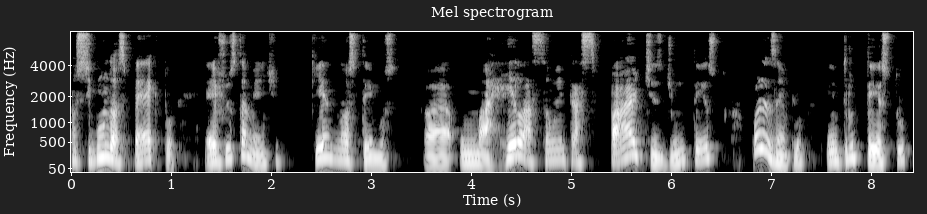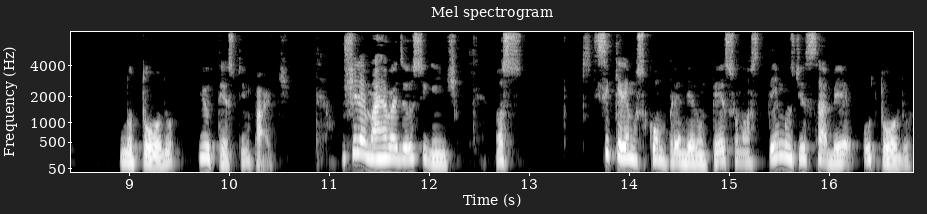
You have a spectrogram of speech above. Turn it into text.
O segundo aspecto é justamente que nós temos uh, uma relação entre as partes de um texto, por exemplo, entre o texto no todo e o texto em parte. O Schleiermacher vai dizer o seguinte: nós, se queremos compreender um texto, nós temos de saber o todo,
